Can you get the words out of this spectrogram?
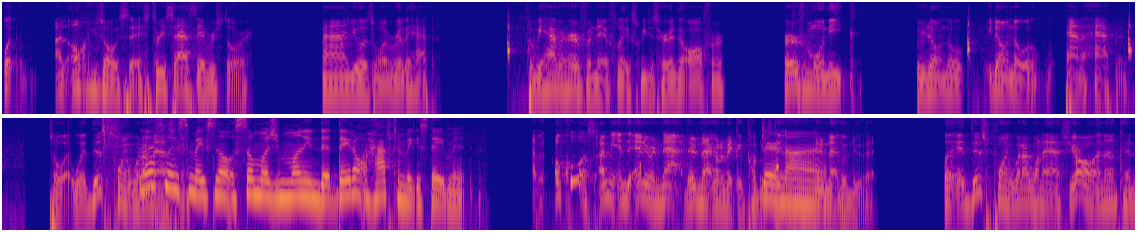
what uncle used to always say: it's three sides to every story. Mine, yours, and what really happened. So we haven't heard from Netflix. We just heard the offer. Heard from Monique. So we don't know. We don't know what, what kind of happened. So at this point, what Netflix asking, makes no so much money that they don't have to make a statement. of course, I mean, and, and they're not. They're not going to make a public They're statement. not. They're not going to do that. But at this point, what I want to ask y'all, and Uncut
